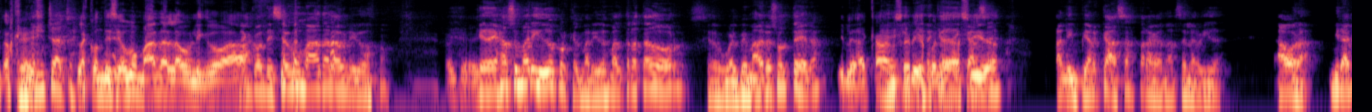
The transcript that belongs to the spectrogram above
Una muchacha. La condición humana la obligó a. La condición humana la obligó. Que deja a su marido porque el marido es maltratador, se vuelve madre soltera. Y le da cáncer y, después le da sida. A limpiar casas para ganarse la vida. Ahora, mira,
